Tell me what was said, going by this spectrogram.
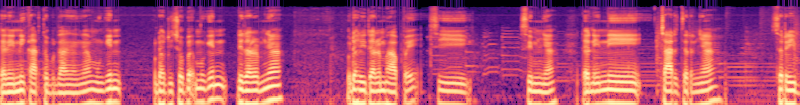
Dan ini kartu pertanyaannya mungkin udah dicoba mungkin di dalamnya udah di dalam HP si SIM-nya. Dan ini chargernya 1000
